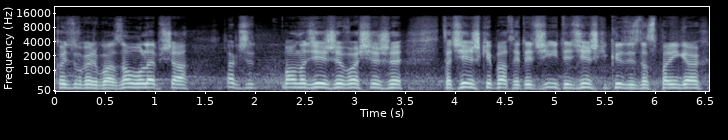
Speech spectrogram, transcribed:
końcówka była znowu lepsza. Także mam nadzieję, że właśnie, że ta ciężkie praca i ten, i ten ciężki kryzys na sparingach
